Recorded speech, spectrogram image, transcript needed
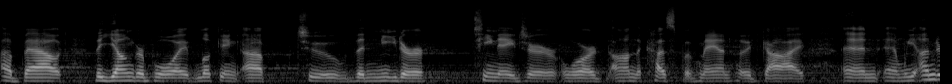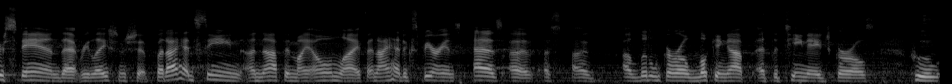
about the younger boy looking up to the neater teenager or on the cusp of manhood guy. And, and we understand that relationship. But I had seen enough in my own life, and I had experienced as a, a, a little girl looking up at the teenage girls who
